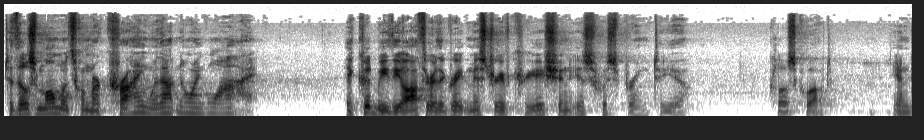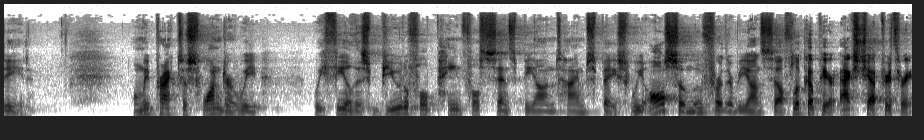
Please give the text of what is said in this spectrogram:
to those moments when we're crying without knowing why. It could be the author of the great mystery of creation is whispering to you. Close quote. Indeed. When we practice wonder, we, we feel this beautiful, painful sense beyond time space. We also move further beyond self. Look up here, Acts chapter 3.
